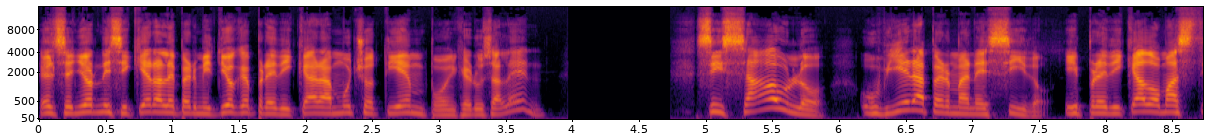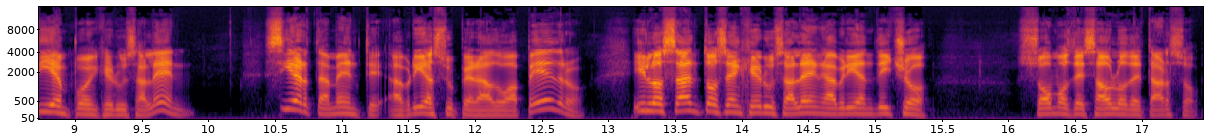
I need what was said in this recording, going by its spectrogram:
El Señor ni siquiera le permitió que predicara mucho tiempo en Jerusalén. Si Saulo hubiera permanecido y predicado más tiempo en Jerusalén, ciertamente habría superado a Pedro, y los santos en Jerusalén habrían dicho, somos de Saulo de Tarso,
